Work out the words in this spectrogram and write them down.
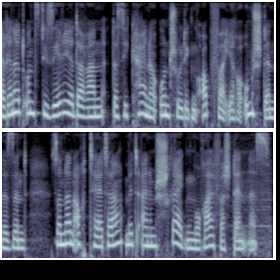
erinnert uns die Serie daran, dass sie keine unschuldigen Opfer ihrer Umstände sind, sondern auch Täter mit einem schrägen Moralverständnis.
